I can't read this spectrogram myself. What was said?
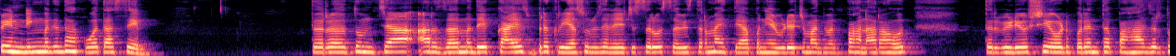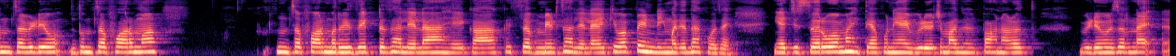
पेंडिंगमध्ये दाखवत असेल तर तुमच्या अर्जामध्ये काय प्रक्रिया सुरू झाली याची सर्व सविस्तर माहिती आपण या व्हिडिओच्या माध्यमात पाहणार आहोत. तर व्हिडिओ शेवटपर्यंत पहा. जर तुमचा व्हिडिओ तुमचा फॉर्म तुमचा फॉर्म रिजेक्ट झालेला आहे का? की सबमिट झालेला आहे किंवा पेंडिंगमध्ये दाखवत आहे? याची सर्व माहिती आपण या व्हिडिओच्या माध्यमातून पाहणार आहोत. व्हिडिओ जर नाही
